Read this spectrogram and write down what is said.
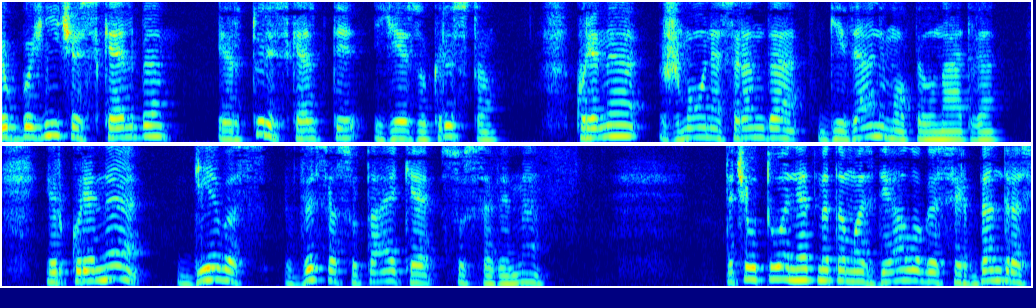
Juk bažnyčia skelbia ir turi skelbti Jėzų Kristų, kuriame žmonės randa gyvenimo pilnatvę ir kuriame Dievas visą sutaikė su savimi. Tačiau tuo netmetamas dialogas ir bendras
